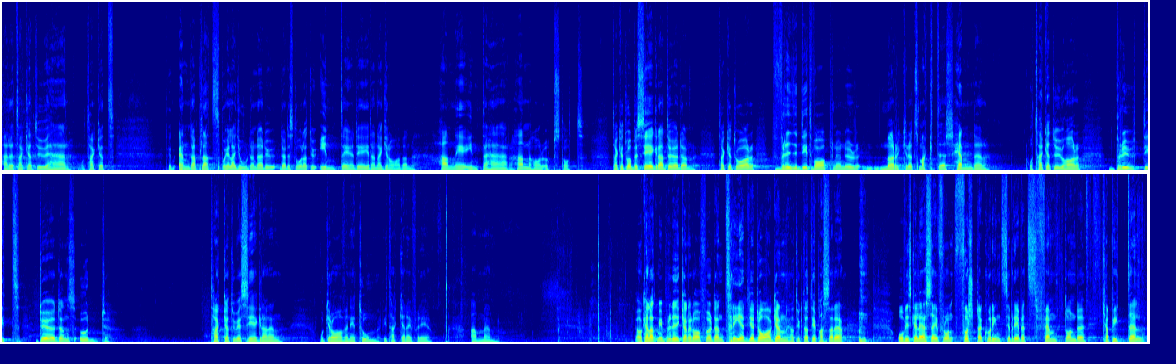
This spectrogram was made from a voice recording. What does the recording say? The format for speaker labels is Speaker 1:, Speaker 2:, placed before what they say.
Speaker 1: Herre, tack att du är här och tack att den enda plats på hela jorden där, du, där det står att du inte är, det är i den graven. Han är inte här, han har uppstått. Tack att du har besegrat döden. Tack att du har vridit vapnen ur mörkrets makters händer. Och tack att du har brutit dödens udd. Tack att du är segraren och graven är tom. Vi tackar dig för det. Amen. Jag har kallat min predikan idag för den tredje dagen. Jag tyckte att det passade. Och vi ska läsa ifrån första Korintierbrevets femtonde kapitel.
